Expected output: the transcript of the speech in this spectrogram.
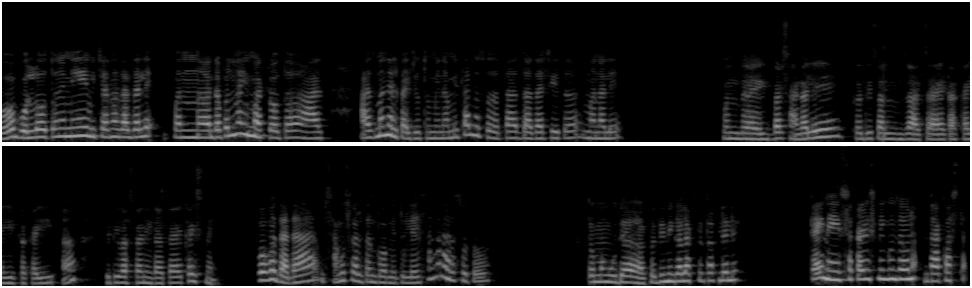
हो बोललो होतो ना मी विचारणं दादाले पण डबल नाही म्हटलं होतं. आज आज म्हणायला पाहिजे तुम्ही ना मी चाललोच होतो आता दादाची इथं म्हणाले. पण एक बार सांगाले कधी चालून जायचं आहे का काही का काही हां? किती वाजता निघायचं आहे? काहीच नाही. हो हो दादा सांगूच घालतो बुवा मी तुला सांगणारच होतो तर मग उद्या कधी निघा लागतात आपल्याला? काही नाही सकाळीच निघून जाऊ ना दहा वाजता.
